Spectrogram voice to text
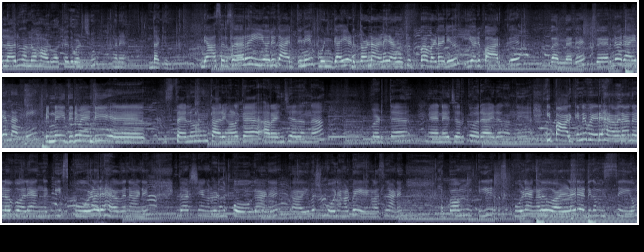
എല്ലാവരും നല്ല ഹാർഡ് വർക്ക് ചെയ്ത് പഠിച്ചു അങ്ങനെ ഉണ്ടാക്കിയത്. നാസർ സാർ ഈ ഒരു കാര്യത്തിന് മുൻകൈ എടുത്തോണ്ടാണ് ഞങ്ങൾക്ക് ഇപ്പൊ ഇവിടെ ഒരു ഈ ഒരു പാർക്ക് വന്നത്. സാറിന് ഒരായിരം നന്ദി. പിന്നെ ഇതിനു വേണ്ടി സ്ഥലവും കാര്യങ്ങളൊക്കെ അറേഞ്ച് ചെയ്തെന്ന ഇവിടുത്തെ മാനേജർക്ക് ഒരായിരം നന്ദി. ഈ പാർക്കിന്റെ പേര് ഹെവൻ ഹെവനാന്നുള്ളത് പോലെ ഞങ്ങൾക്ക് ഈ സ്കൂൾ ഒരു ഹെവനാണ് ഈ വർഷം ഞങ്ങൾ ഇവിടുന്ന് പോവുകയാണ് ഈ വർഷം പോകും. ഞങ്ങളിപ്പോൾ ഏഴാം ക്ലാസ്സിലാണ്. അപ്പം ഈ സ്കൂൾ ഞങ്ങൾ വളരെയധികം മിസ് ചെയ്യും.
